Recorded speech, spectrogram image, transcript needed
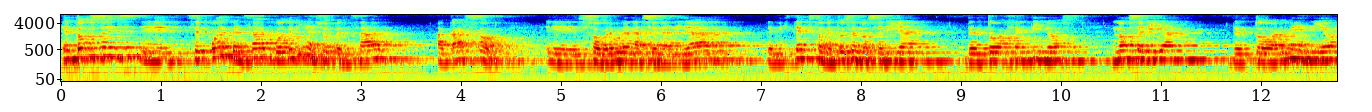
Entonces, eh, se puede pensar, podría yo pensar, acaso, eh, sobre una nacionalidad de mis textos, entonces no serían del todo argentinos, no serían del todo armenios,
